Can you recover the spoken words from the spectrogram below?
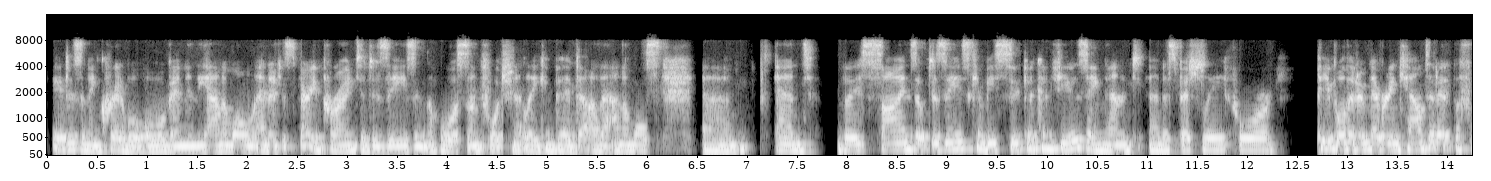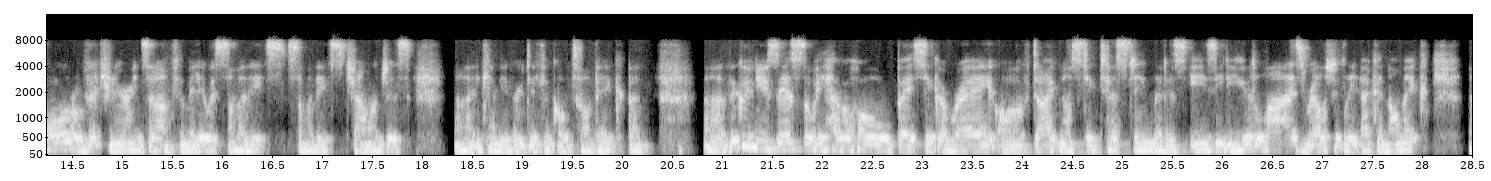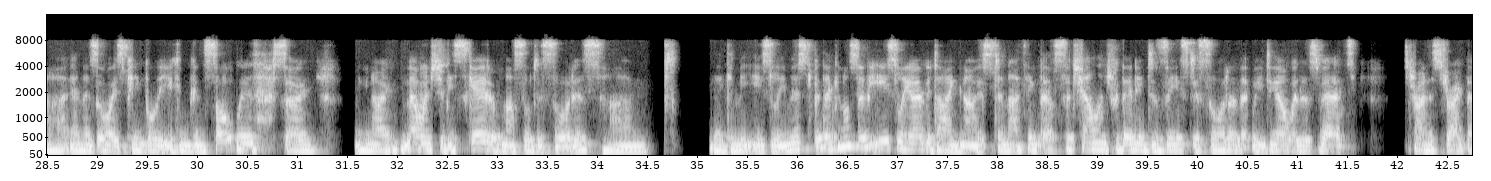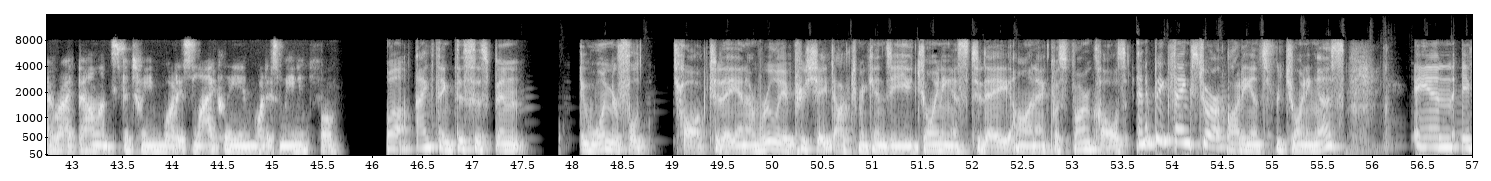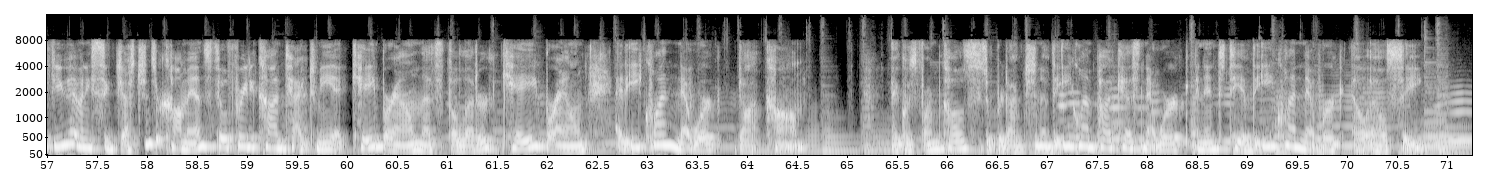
it is an incredible organ in the animal and it is very prone to disease in the horse unfortunately compared to other animals. Um, and those signs of disease can be super confusing and and especially for people that have never encountered it before or veterinarians that aren't familiar with some of these some of these challenges. Uh, it can be a very difficult topic but uh, the good news is that we have a whole basic array of diagnostic testing that is easy to utilize relatively economic uh, and there's always people that you can consult with. So you know no one should be scared of muscle disorders. Um, they can be easily missed, but they can also be easily overdiagnosed. And I think that's the challenge with any disease disorder that we deal with as vets trying to strike that right balance between what is likely and what is meaningful. Well, I think this has been a wonderful talk today, and I really appreciate Dr. McKenzie you joining us today on Equus Farm Calls. And a big thanks to our audience for joining us. And if you have any suggestions or comments, feel free to contact me at K Brown, that's the letter K Brown, at equinenetwork.com. Equus Farm Calls is a production of the Equine Podcast Network, an entity of the Equine Network, LLC.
